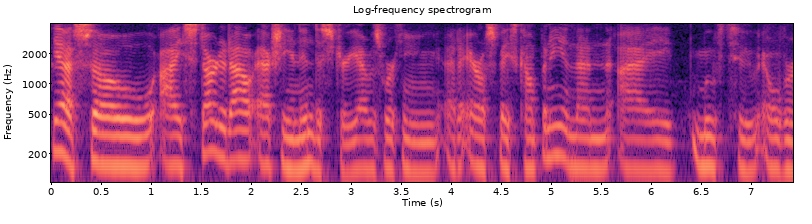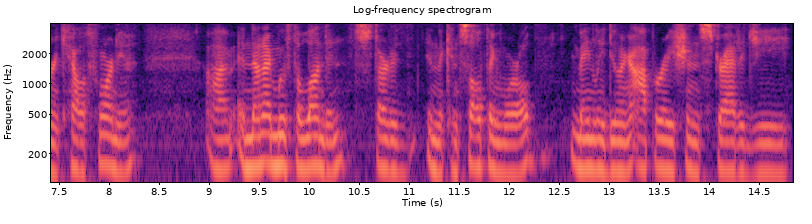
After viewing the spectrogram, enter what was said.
Yeah, so I started out actually in industry. I was working at an aerospace company, and then I moved to over in California, um, and then I moved to London. Started in the consulting world, mainly doing operations strategy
